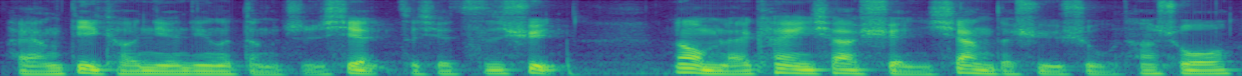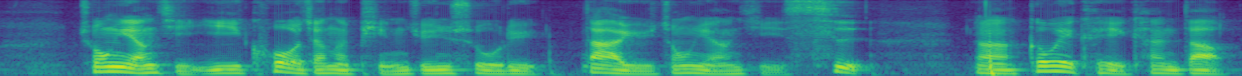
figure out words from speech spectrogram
海洋地壳年龄的等值线这些资讯。那我们来看一下选项的叙述。他说，中阳脊一扩张的平均速率大于中阳脊四。那各位可以看到，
